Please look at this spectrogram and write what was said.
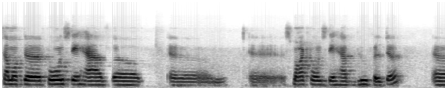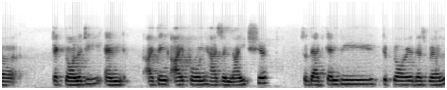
Some of the phones they have uh, um, uh, smartphones they have blue filter uh, technology, and I think iPhone has a night shift, so that can be deployed as well.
